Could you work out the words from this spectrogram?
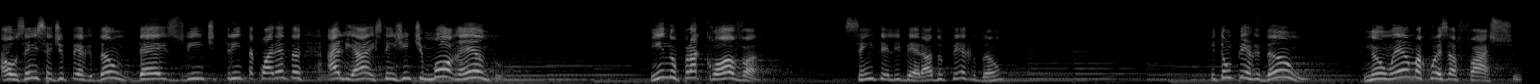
ausência de perdão 10, 20, 30, 40. Aliás, tem gente morrendo, indo para a cova, sem ter liberado perdão. Então, perdão não é uma coisa fácil,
